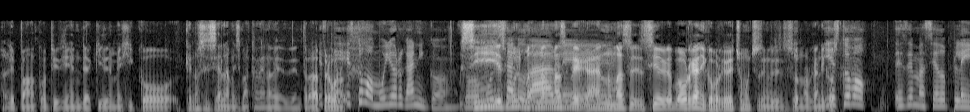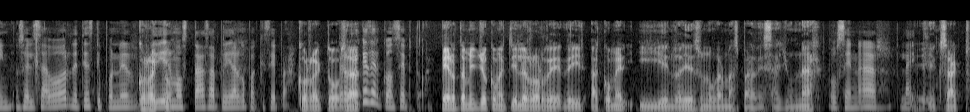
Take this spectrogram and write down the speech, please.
Alepan Quotidien de aquí de México, que no sé si sea la misma cadena de, de entrada, Es pero bueno. es como muy orgánico. como Sí, es muy más, vegano, más eh, sí, orgánico, porque de hecho muchos ingredientes son Y orgánicos. es como, es demasiado plain. O sea, el sabor le tienes que poner, Correcto. pedir mostaza, pedir algo para que sepa. Correcto, Pero o sea, creo que es el concepto. pero también yo cometí el error de, de ir a comer y en realidad es un lugar más para desayunar. O cenar light. Eh, Exacto.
